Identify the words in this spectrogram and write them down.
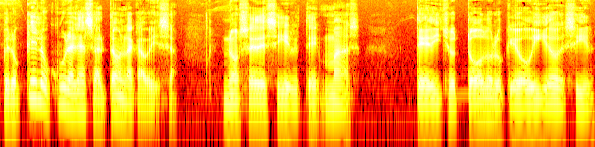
Pero qué locura le ha saltado en la cabeza. No sé decirte más te he dicho todo lo que he oído decir.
